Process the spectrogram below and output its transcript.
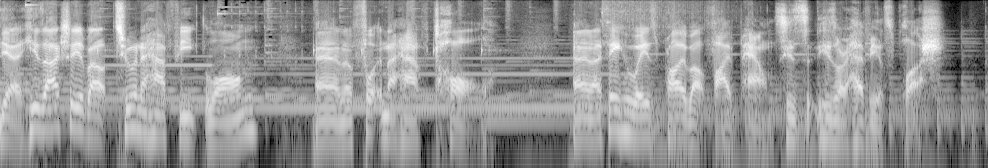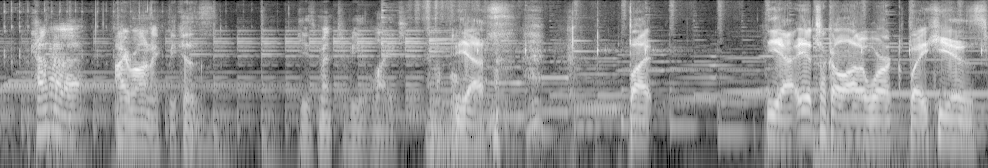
Yeah, he's actually about two and a half feet long and a foot and a half tall. And I think he weighs probably about five pounds. He's he's our heaviest plush. Kind of ironic because he's meant to be light. And a balloon. Yes. but yeah, it took a lot of work, but he is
